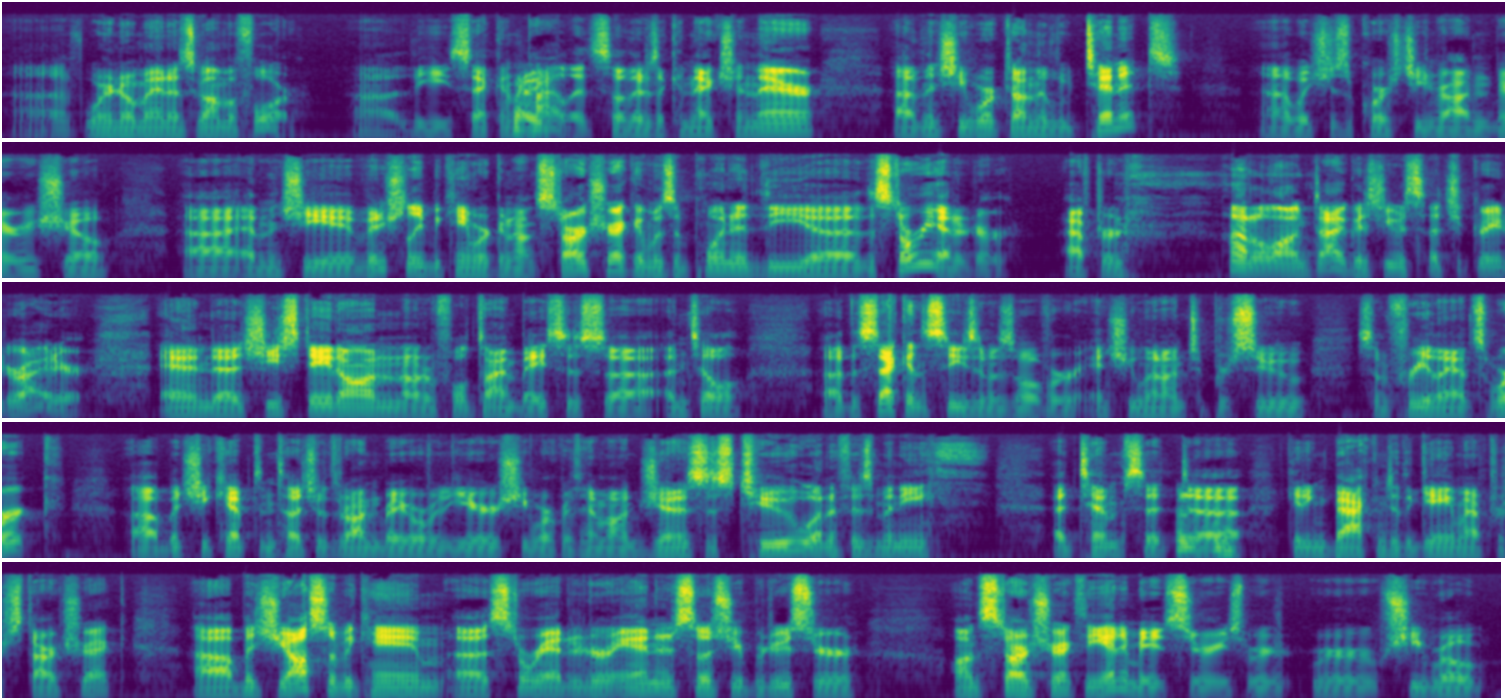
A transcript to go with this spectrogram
uh, "Where No Man Has Gone Before," uh, the second right. pilot. So there's a connection there. Uh, then she worked on the Lieutenant uh, which is of course Gene Roddenberry's show. Uh, and then she eventually became working on Star Trek and was appointed the uh, the story editor after not a long time because she was such a great writer. And uh, she stayed on on a full time basis uh, until uh, the second season was over, and she went on to pursue some freelance work. but she kept in touch with Roddenberry over the years. She worked with him on Genesis 2, one of his many attempts at mm-hmm. uh, getting back into the game after Star Trek. Uh, but she also became a story editor and an associate producer on Star Trek the Animated Series, where where she wrote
